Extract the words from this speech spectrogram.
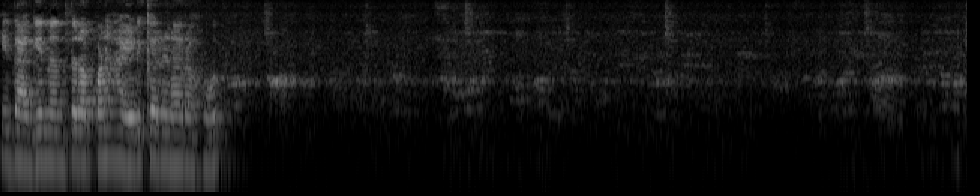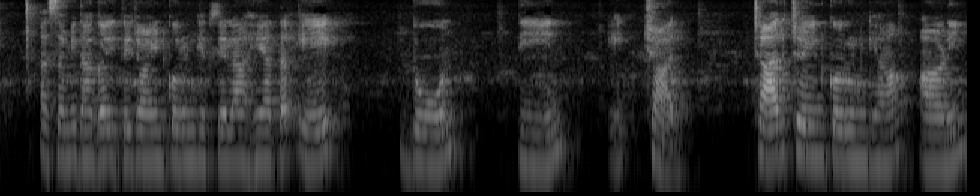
हे धागे नंतर आपण हाईड करणार आहोत. असं मी धागा इथे जॉईंट करून घेतलेला आहे. आता एक दोन तीन एक चार. चार चैन करून घ्या आणि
